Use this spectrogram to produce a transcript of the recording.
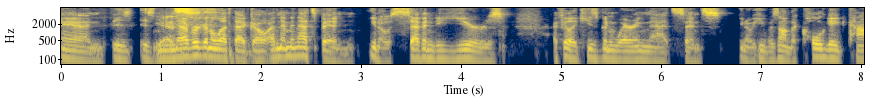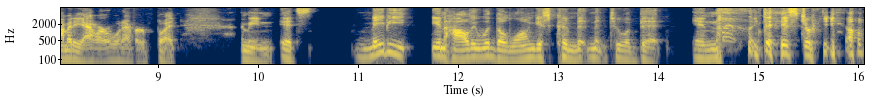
and is is Yes. never going to let that go. And I mean, that's been you know 70 years. I feel like he's been wearing that since you know he was on the Colgate Comedy Hour or whatever. But I mean, it's maybe in Hollywood the longest commitment to a bit in like the history of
